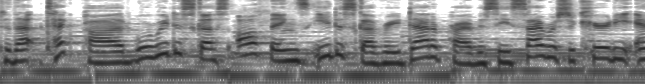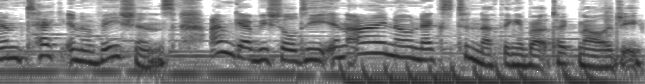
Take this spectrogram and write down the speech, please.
to that Tech Pod, where we discuss all things e discovery, data privacy, cybersecurity, and tech innovations. I'm Gabi Schulte, and I know next to nothing about technology.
